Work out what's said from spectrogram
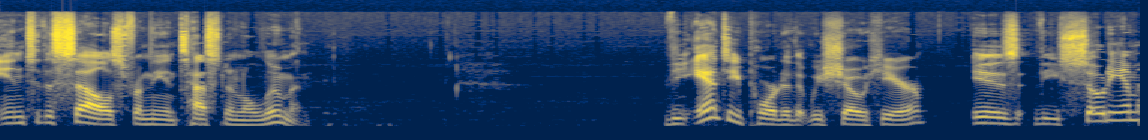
into the cells from the intestinal lumen. The antiporter that we show here is the sodium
